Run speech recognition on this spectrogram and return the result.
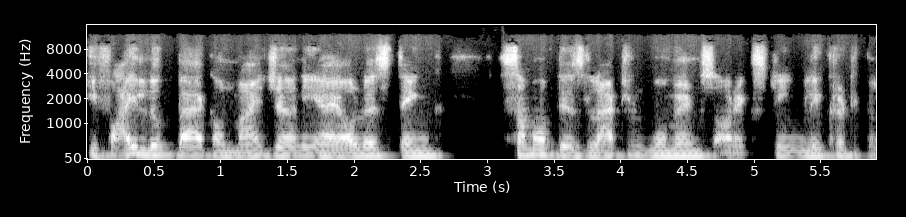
if I look back on my journey, I always think some of these lateral movements are extremely critical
